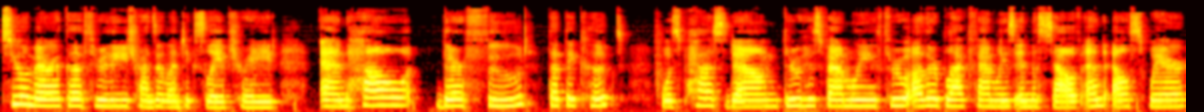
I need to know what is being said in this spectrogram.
to America through the transatlantic slave trade, and how their food that they cooked was passed down through his family, through other black families in the South and elsewhere.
